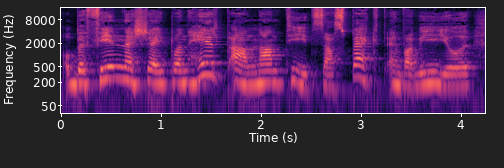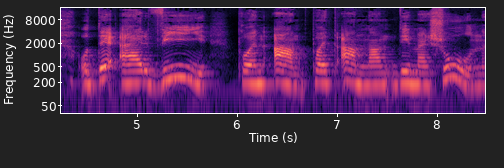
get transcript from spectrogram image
och befinner sig på en helt annan tidsaspekt än vad vi gör. Och det är vi på en an, på ett annan dimension.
